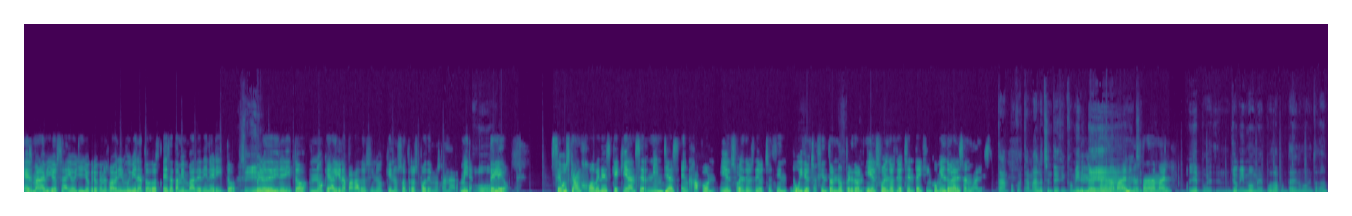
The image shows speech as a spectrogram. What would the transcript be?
es maravillosa y oye, yo creo que nos va a venir muy bien a todos. Esa también va de dinerito, Sí. pero de dinerito no que alguien ha pagado, sino que nosotros podemos ganar. Mira, Oh. te leo. Se buscan jóvenes que quieran ser ninjas en Japón y el sueldo es de 800, uy, de 800 no, perdón, y el sueldo es de 85 mil dólares anuales. Tampoco está mal, 85 mil. No está nada mal, no está nada mal. Oye, pues yo mismo me puedo apuntar en un momento dado.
